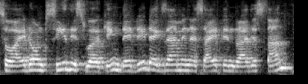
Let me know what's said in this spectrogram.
So I don't see this working. They did examine a site in Rajasthan.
